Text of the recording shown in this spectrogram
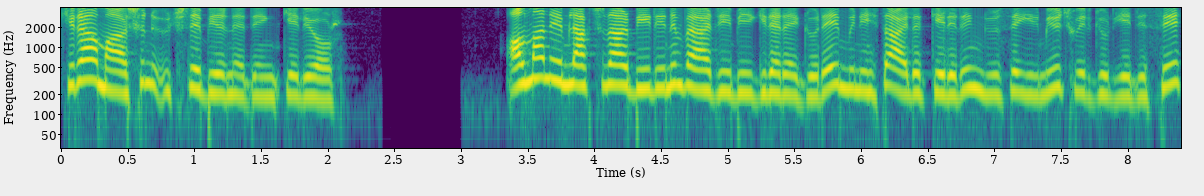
kira maaşının üçte birine denk geliyor. Alman Emlakçılar Birliği'nin verdiği bilgilere göre Münih'te aylık gelirin %23,7'si,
